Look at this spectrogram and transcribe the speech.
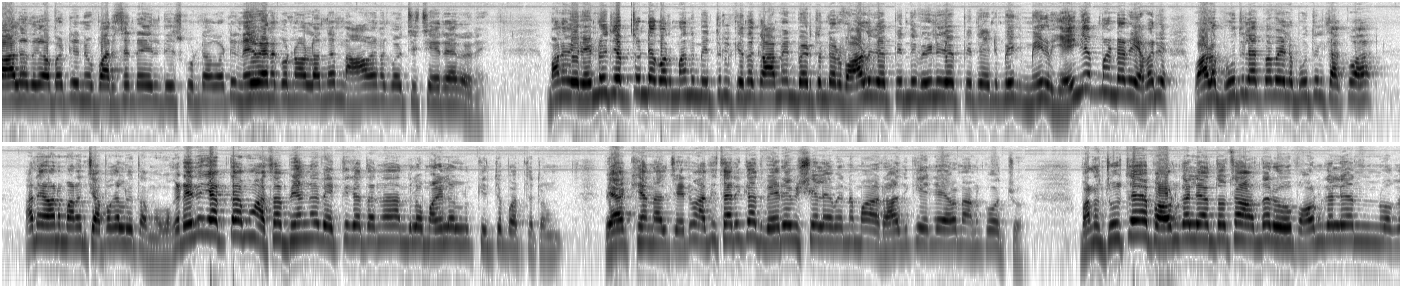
బాగాలేదు కాబట్టి నువ్వు పర్సంటేజ్లు తీసుకుంటావు కాబట్టి నీ వెనకున్న వాళ్ళందరూ నా వెనక వచ్చి చేరారు అని. మనం ఈ రెండు చెప్తుంటే కొంతమంది మిత్రులు కింద కామెంట్ పెడుతుంటారు వాళ్ళు చెప్పింది వీళ్ళు చెప్పింది ఏంటి? మీరు మీరు ఏం చెప్పమంటారు? ఎవరి వాళ్ళ బూతులు ఎక్కువ వీళ్ళ బూతులు తక్కువ అని ఏమైనా మనం చెప్పగలుగుతాము? ఒకటైతే చెప్తాము అసభ్యంగా వ్యక్తిగతంగా అందులో మహిళలను కించపరచటం. వ్యాఖ్యానాలు చేయడం అది సరికాదు వేరే విషయాలు ఏమైనా మా రాజకీయంగా ఏమైనా అనుకోవచ్చు. మనం చూస్తే పవన్ కళ్యాణ్తో సహా అందరూ పవన్ కళ్యాణ్ ఒక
